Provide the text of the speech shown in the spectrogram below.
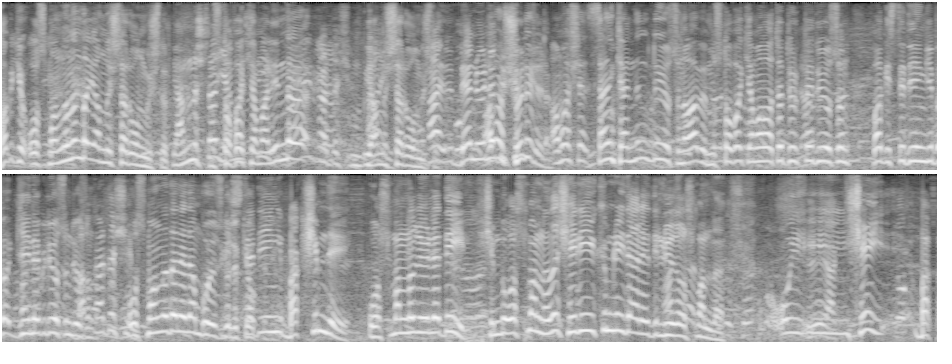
Tabii ki Osmanlı'nın da yanlışları olmuştur. Yanlışlar Mustafa yanlış Kemal'in de Hayır kardeşim, yanlışları olmuştur. Hayır, ben öyle ama şöyle düşünmüyorum. ama sen kendin diyorsun abi Mustafa Kemal Atatürk de diyorsun. Bak istediğin gibi giyinebiliyorsun diyorsun. Osmanlı Osmanlı'da neden bu özgürlük yok? İstediğin, bak şimdi Osmanlı'da öyle değil. Şimdi Osmanlı'da şer'i hükümle idare ediliyordu Osmanlı. O e, şey bak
